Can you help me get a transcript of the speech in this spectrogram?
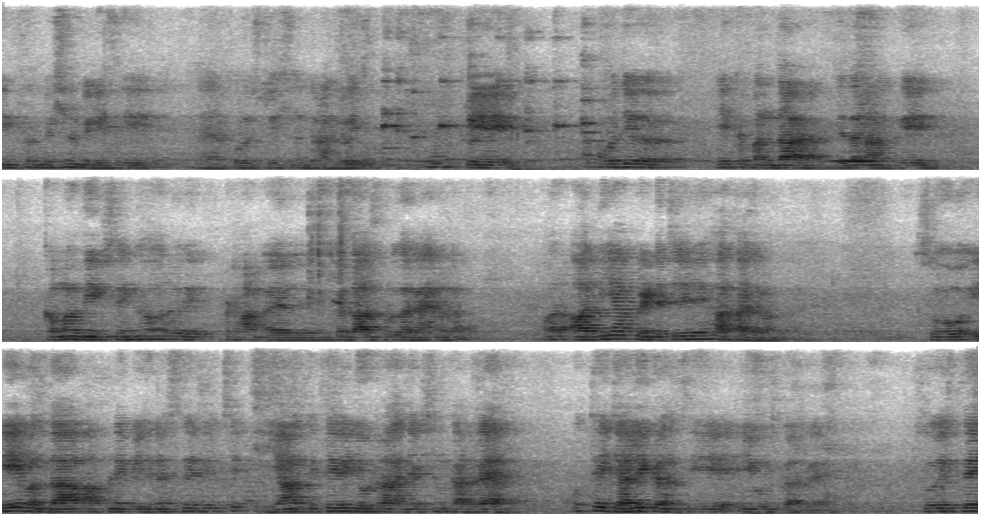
ਇਨਫੋਰਮੇਸ਼ਨ ਮਿਲੀ ਸੀ ਪੁਲਿਸ ਸਟੇਸ਼ਨ ਦਰੰਗ ਵਿੱਚ ਕਿ ਕੁਝ ਇੱਕ ਬੰਦਾ ਜਿਹਦਾ ਨਾਮ ਕਿ ਕਮਲਦੀਪ ਸਿੰਘ ਹੈ ਔਰ ਪਠਾਨ ਗੁਰਦਾਸਪੁਰ ਦਾ ਰਹਿਣ ਵਾਲਾ ਔਰ ਆਦੀਆਂ ਪਿੰਡ 'ਚ ਇਹ ਹਾਤਾ ਚਲਾਉਂਦਾ ਹੈ। ਸੋ ਇਹ ਬੰਦਾ ਆਪਣੇ ਬਿਜ਼ਨਸ ਦੇ ਵਿੱਚ ਜਾਂ ਕਿਤੇ ਵੀ ਜੋ ਟ੍ਰਾਂਜੈਕਸ਼ਨ ਕਰ ਰਿਹਾ ਉੱਥੇ ਜਾਲੀ ਕਰੰਸੀ ਇਹ ਯੂਜ਼ ਕਰ ਰਿਹਾ ਸੋ ਇਸ ਤੇ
